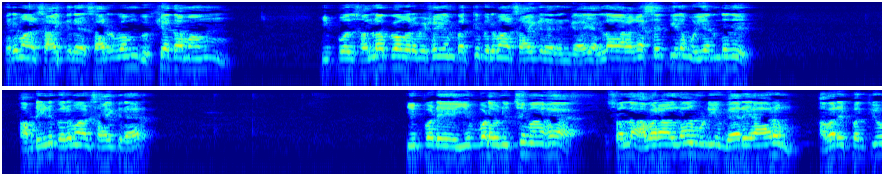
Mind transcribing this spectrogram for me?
பெருமாள் சாய்க்கிற சர்வம் குஹ்யதமம். இப்போது சொல்ல போகிற விஷயம் பற்றி பெருமாள் சாய்க்கிறாருங்க எல்லா ரகசியத்திலும் உயர்ந்தது அப்படின்னு பெருமாள் சாய்க்கிறார். இப்படி இவ்வளவு நிச்சயமாக சொல்ல அவரால் தான் முடியும். வேற யாரும் அவரை பத்தியோ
